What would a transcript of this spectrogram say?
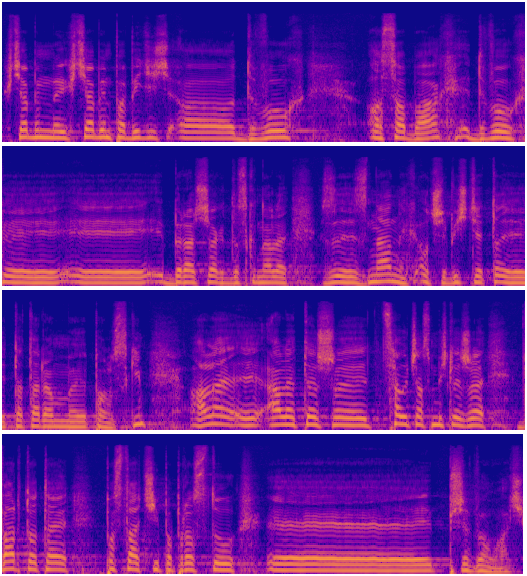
chciałbym, chciałbym powiedzieć o dwóch osobach, dwóch y, y, braciach doskonale znanych oczywiście Tatarom polskim, ale, y, ale też cały czas myślę, że warto te postaci po prostu przywołać.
